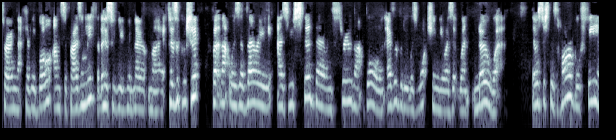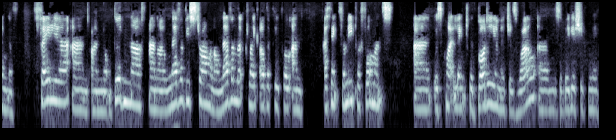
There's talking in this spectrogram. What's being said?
throwing that heavy ball, unsurprisingly, for those of you who know my physical shape. But that was a very, as you stood there and threw that ball and everybody was watching you as it went nowhere, there was just this horrible feeling of failure and I'm not good enough and I'll never be strong and I'll never look like other people. And I think for me, performance uh, was quite linked with body image as well, um, was a big issue for me.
